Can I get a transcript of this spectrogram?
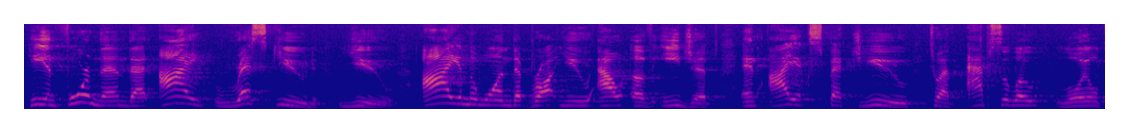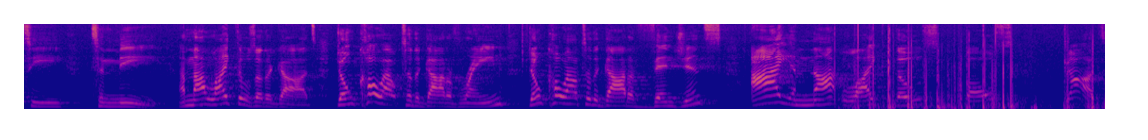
He informed them that I rescued you. I am the one that brought you out of Egypt, and I expect you to have absolute loyalty to me. I'm not like those other gods. Don't call out to the God of rain, don't call out to the God of vengeance. I am not like those false gods.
